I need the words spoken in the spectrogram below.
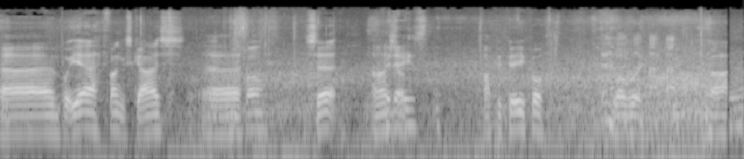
um, but yeah, thanks guys. Uh, that's it. Happy days. Happy people. Lovely.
